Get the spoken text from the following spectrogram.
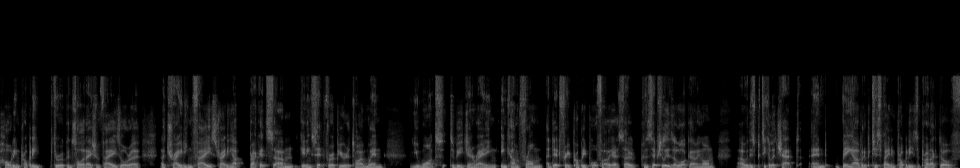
holding property through a consolidation phase or a, a trading phase, trading up brackets, um, getting set for a period of time when you want to be generating income from a debt free property portfolio. So conceptually, there's a lot going on uh, with this particular chat. And being able to participate in property is a product of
